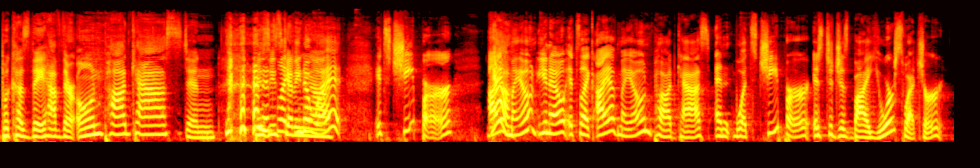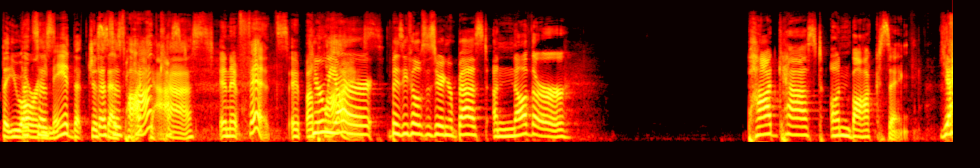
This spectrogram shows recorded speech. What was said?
because they have their own podcast and Busy's it's like, getting you know uh, what? It's cheaper. I have my own, you know, it's like I have my own podcast, and what's cheaper is to just buy your sweatshirt that you that already says- made that just that says, says podcast. and it fits. It Here we are. Busy Philipps is doing her best. Another podcast unboxing. Yeah.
